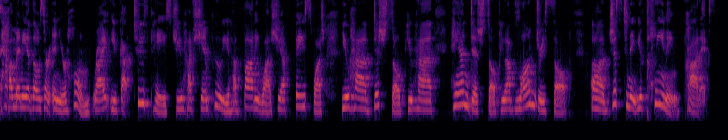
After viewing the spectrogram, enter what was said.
how many of those are in your home, right? You've got toothpaste, you have shampoo, you have body wash, you have face wash, you have dish soap, you have hand dish soap, you have laundry soap, uh, just to name your cleaning products.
